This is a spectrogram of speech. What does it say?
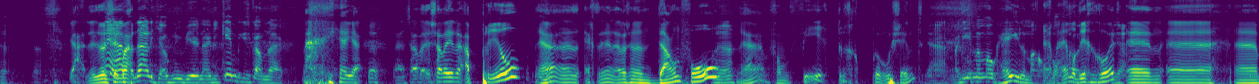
Ja, dus Ja, zeg maar, vandaar dat je ook nu weer naar die campings kan daar. ja, ja. Nou, ze, hadden, ze hadden in april, ja, echt, dat was een downfall Ja. ja. van 40 procent. Ja, maar die hebben hem ook helemaal Helemaal, dichtgegooid. Ja. En eh, ehm,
